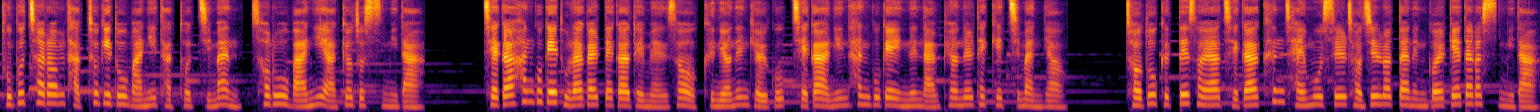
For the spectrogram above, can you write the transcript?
부부처럼 다투기도 많이 다퉜지만 서로 많이 아껴줬습니다. 제가 한국에 돌아갈 때가 되면서 그녀는 결국 제가 아닌 한국에 있는 남편을 택했지만요. 저도 그때서야 제가 큰 잘못을 저질렀다는 걸 깨달았습니다.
